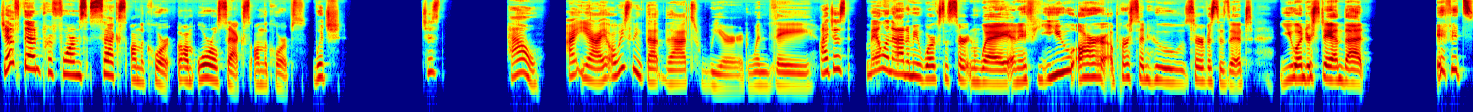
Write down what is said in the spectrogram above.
Jeff then performs sex on the corpse, um, oral sex on the corpse, which just how? I, yeah i always think that that's weird when they I just male anatomy works a certain way, and if you are a person who services it, you understand that if it's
